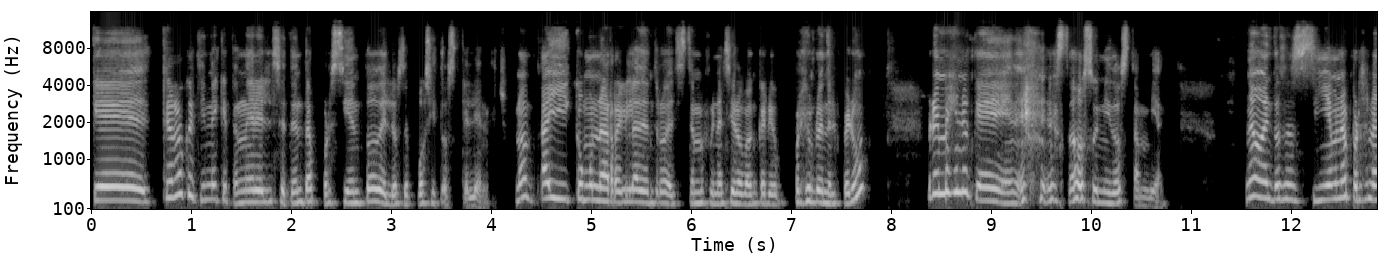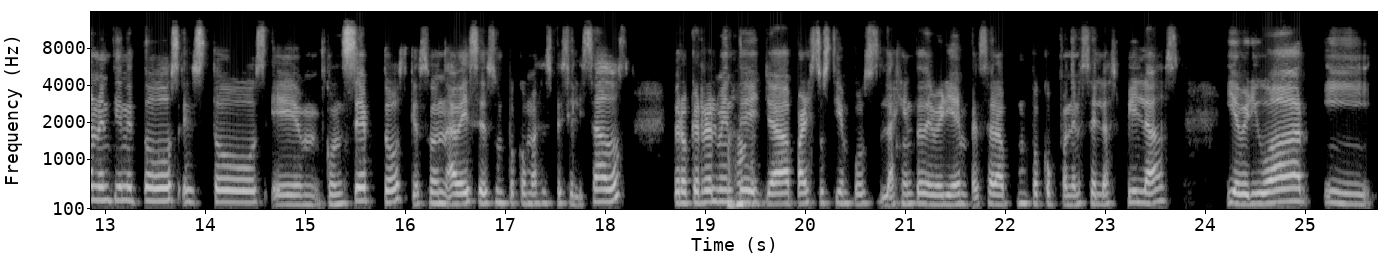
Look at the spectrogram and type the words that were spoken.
que creo que tiene que tener el 70% de los depósitos que le han hecho, ¿no? Hay como una regla dentro del sistema financiero bancario, por ejemplo, en el Perú, pero imagino que en, Estados Unidos también. No, entonces, si una persona no entiende todos estos eh, conceptos, que son a veces un poco más especializados, pero que realmente Ajá. ya para estos tiempos la gente debería empezar a un poco ponerse las pilas y averiguar y,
